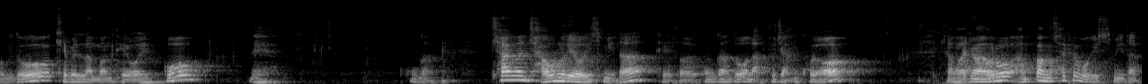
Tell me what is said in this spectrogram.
여기도 개별 난방 되어 있고, 네. 공간. 창은 좌우로 되어 있습니다. 그래서 공간도 나쁘지 않고요. 자, 마지막으로 안방 살펴보겠습니다.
